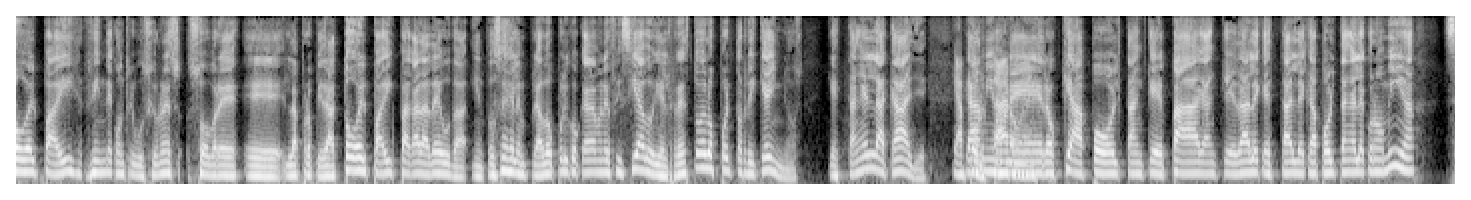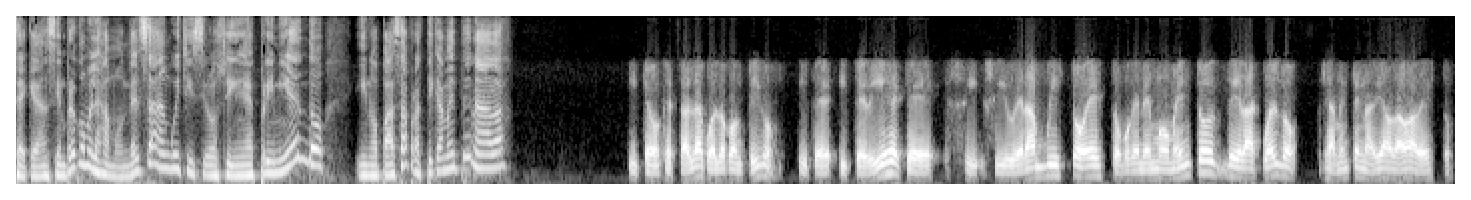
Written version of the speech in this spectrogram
Todo el país rinde contribuciones sobre eh, la propiedad, todo el país paga la deuda y entonces el empleado público queda beneficiado y el resto de los puertorriqueños que están en la calle, Que aportaron eso. camioneros, que aportan, que pagan, que dale, que estarle, que aportan a la economía, se quedan siempre como el jamón del sándwich y si lo siguen exprimiendo y no pasa prácticamente nada. y tengo que estar de acuerdo contigo. Y te, y te dije que si, si hubieran visto esto, porque en el momento del acuerdo realmente nadie hablaba de esto,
